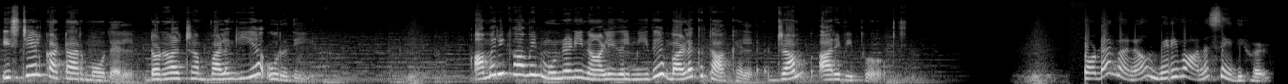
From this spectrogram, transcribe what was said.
இஸ்ரேல் கட்டார் மோதல் டொனால்ட் ட்ரம்ப் வழங்கிய உறுதி. அமெரிக்காவின் முன்னணி நாளிதழ் மீது வழக்கு தாக்கல் ட்ரம்ப் அறிவிப்பு. தொடர்வன விரிவான செய்திகள்.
